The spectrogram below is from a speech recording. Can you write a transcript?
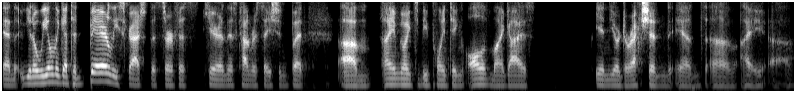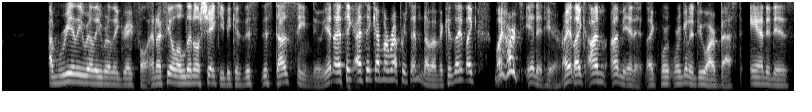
and you know we only got to barely scratch the surface here in this conversation but um i am going to be pointing all of my guys in your direction, and um, I uh, I'm really, really, really grateful, and I feel a little shaky because this this does seem new, and I think I think I'm a representative of it because I like my heart's in it here, right? Like I'm I'm in it. Like we're we're gonna do our best, and it is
